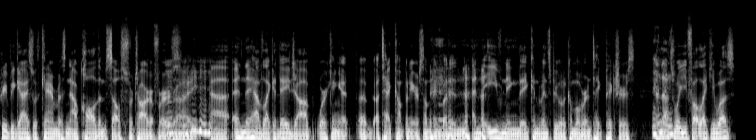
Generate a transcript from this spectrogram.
creepy guys with cameras now call themselves photographers. Right. Uh, and they have like a day job working at a, a tech company or something. But in, in the evening, they convince people to come over and take pictures. And that's what you felt like he was?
